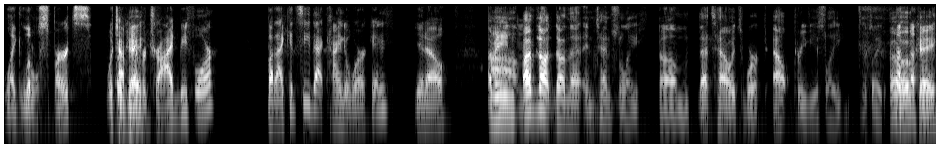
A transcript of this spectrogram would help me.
like little spurts, which I've never tried before, but I could see that kind of working, you know. I mean, Um, I've not done that intentionally. Um, that's how it's worked out previously. It's like, oh, okay,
